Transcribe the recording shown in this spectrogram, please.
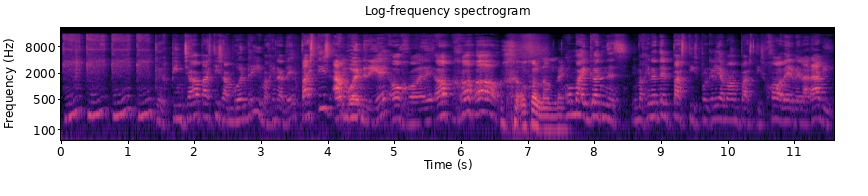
que pinchaba Pastis Ambuenri, imagínate. Pastis Ambuenri, ¿eh? Ojo, ¿eh? Ojo. Ojo el nombre. Oh my goodness. Imagínate el Pastis, ¿por qué le llamaban Pastis? Joder, Belarabi.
